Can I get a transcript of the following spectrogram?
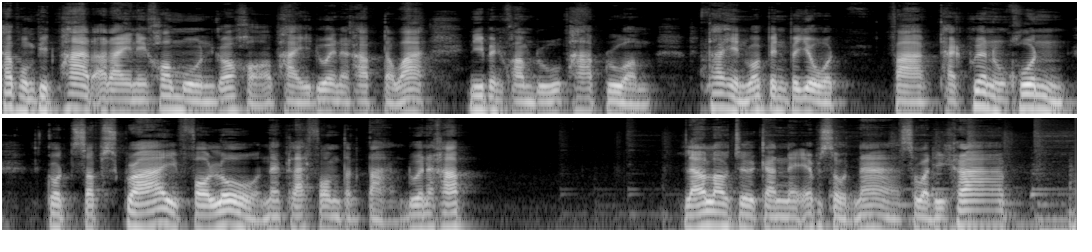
ถ้าผมผิดพลาดอะไรในข้อมูลก็ขออภัยด้วยนะครับ แต่ว่านี่เป็นความรู้ภาพรวม ถ้าเห็นว่าเป็นประโยชน์ฝาก tag เพื่อนของคุณ กด subscribe follow ในแพลตฟอร์มต่างๆ ด้วยนะครับ แล้วเราเจอกันใน episode หน้า สวัสดีครับ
